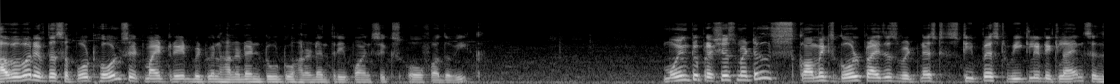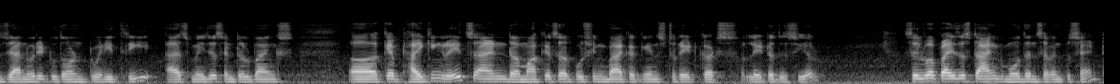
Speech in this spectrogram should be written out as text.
However, if the support holds, it might trade between 102 to 103.60 for the week. Moving to precious metals, COMEX gold prices witnessed steepest weekly decline since January 2023 as major central banks uh, kept hiking rates and uh, markets are pushing back against rate cuts later this year. Silver prices tanked more than 7%.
